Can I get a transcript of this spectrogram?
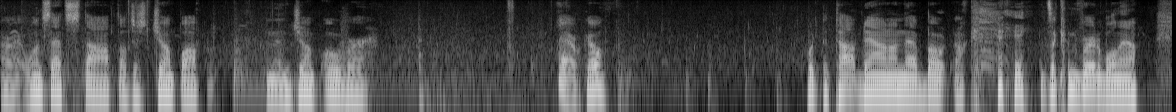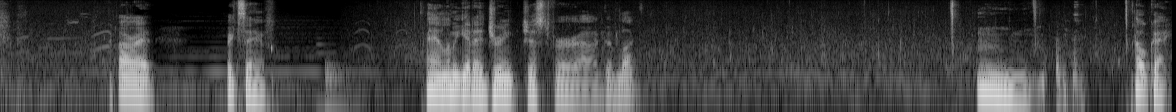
Alright, once that's stopped, I'll just jump up and then jump over. There we go. Put the top down on that boat. Okay, it's a convertible now. Alright, quick save. And let me get a drink just for uh, good luck. Hmm. Okay.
